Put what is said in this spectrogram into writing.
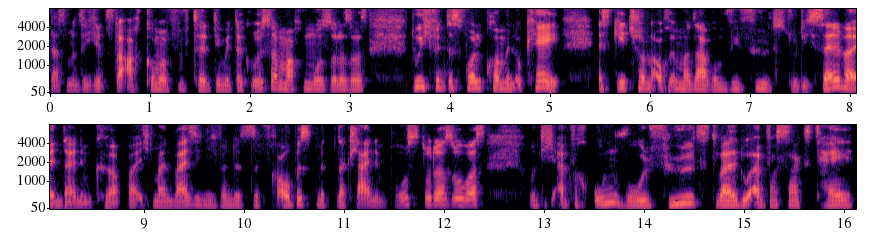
dass man sich jetzt da 8,5 Zentimeter größer machen muss oder sowas. Du, ich finde das vollkommen okay. Es geht schon auch immer darum, wie fühlst du dich selber in deinem Körper. Ich meine, weiß ich nicht, wenn du jetzt eine Frau bist mit einer kleinen Brust oder sowas und dich einfach unwohl fühlst, weil du einfach sagst, hey,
